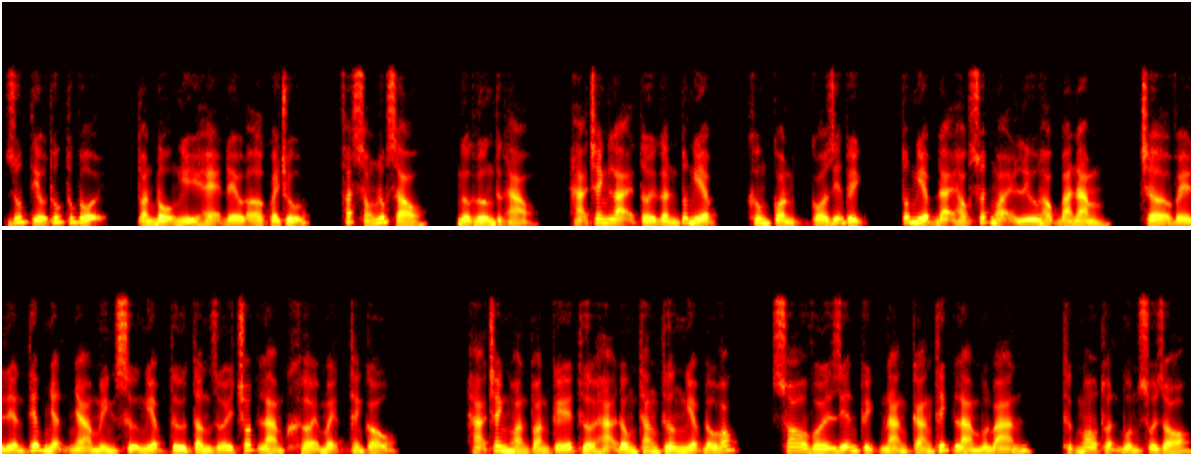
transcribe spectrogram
giúp tiểu thúc thúc vội, toàn bộ nghỉ hè đều ở quay trụ, phát sóng lúc sau, ngược hướng thực hảo, hạ tranh lại tới gần tốt nghiệp, không còn có diễn kịch, tốt nghiệp đại học xuất ngoại lưu học 3 năm, trở về liền tiếp nhận nhà mình sự nghiệp từ tầng dưới chốt làm khởi mệnh thành cầu. Hạ tranh hoàn toàn kế thừa hạ đông thăng thương nghiệp đầu óc, so với diễn kịch nàng càng thích làm buôn bán, thực mau thuận buồm xuôi gió,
